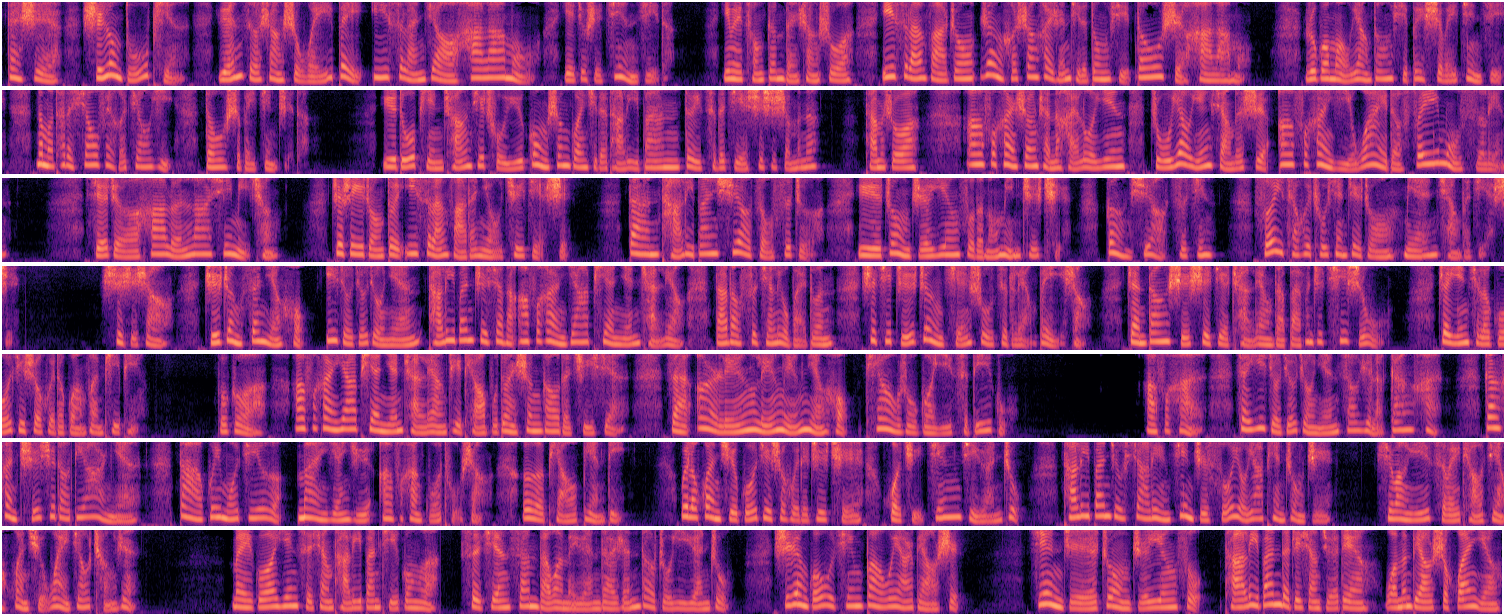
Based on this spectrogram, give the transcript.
但是使用毒品原则上是违背伊斯兰教哈拉姆，也就是禁忌的。因为从根本上说，伊斯兰法中任何伤害人体的东西都是哈拉姆。如果某样东西被视为禁忌，那么它的消费和交易都是被禁止的。与毒品长期处于共生关系的塔利班对此的解释是什么呢？他们说，阿富汗生产的海洛因主要影响的是阿富汗以外的非穆斯林。学者哈伦拉希米称，这是一种对伊斯兰法的扭曲解释。但塔利班需要走私者与种植罂粟的农民支持，更需要资金，所以才会出现这种勉强的解释。事实上，执政三年后。一九九九年，塔利班治下的阿富汗鸦片年产量达到四千六百吨，是其执政前数字的两倍以上，占当时世界产量的百分之七十五。这引起了国际社会的广泛批评。不过，阿富汗鸦片年产量这条不断升高的曲线，在二零零零年后跳入过一次低谷。阿富汗在一九九九年遭遇了干旱。干旱持续到第二年，大规模饥饿蔓延于阿富汗国土上，饿殍遍地。为了换取国际社会的支持，获取经济援助，塔利班就下令禁止所有鸦片种植，希望以此为条件换取外交承认。美国因此向塔利班提供了四千三百万美元的人道主义援助。时任国务卿鲍威尔表示，禁止种植罂粟。塔利班的这项决定，我们表示欢迎。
